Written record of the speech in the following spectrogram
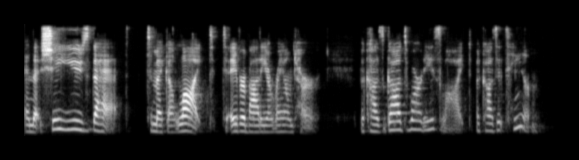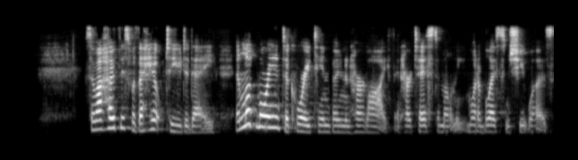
and that she used that to make a light to everybody around her because God's word is light because it's Him. So I hope this was a help to you today and look more into Corrie Ten Boom and her life and her testimony and what a blessing she was.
